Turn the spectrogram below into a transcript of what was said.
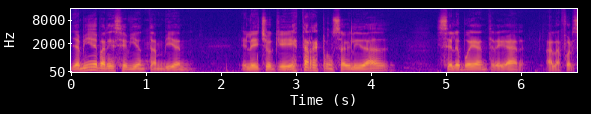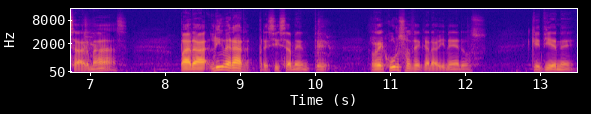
y a mí me parece bien también el hecho que esta responsabilidad se le pueda entregar a las Fuerzas Armadas para liberar precisamente recursos de carabineros que tiene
